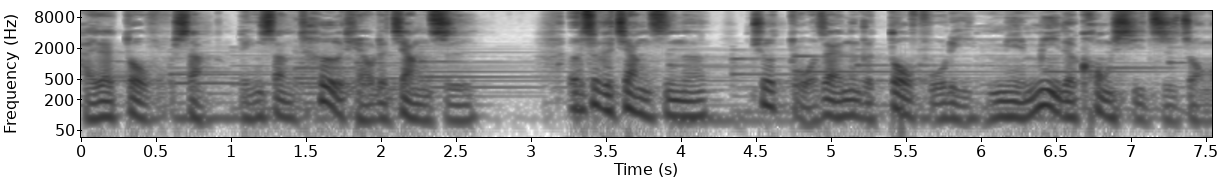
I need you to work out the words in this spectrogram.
还在豆腐上淋上特调的酱汁，而这个酱汁呢，就躲在那个豆腐里绵密的空隙之中。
